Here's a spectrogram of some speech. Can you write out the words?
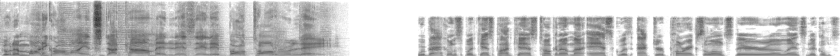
Go to MardiGrasAlliance.com and laissez les bon temps rouler. We're back on the Spudcast podcast talking about my ask with actor par excellence there, uh, Lance Nichols,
